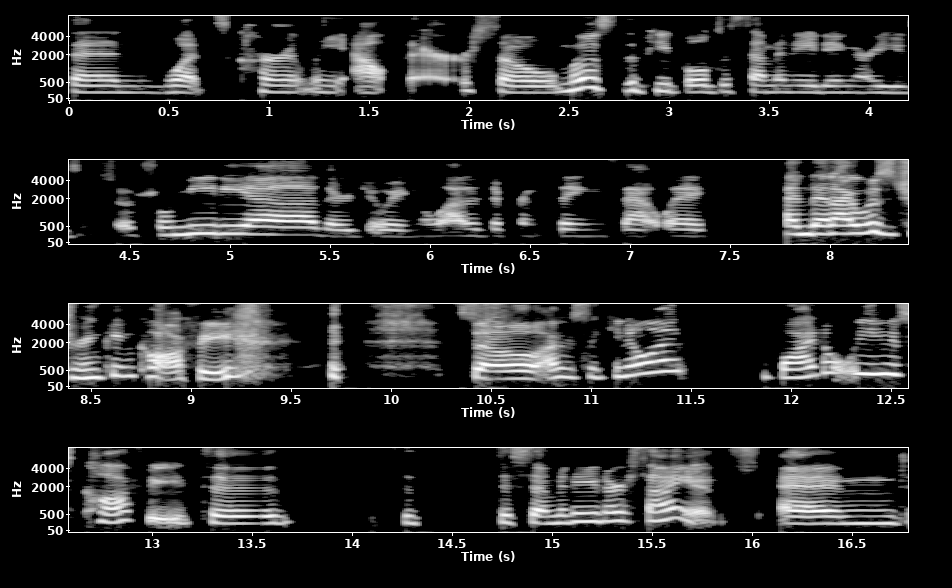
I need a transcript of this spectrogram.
than what's currently out there? So most of the people disseminating are using social media, they're doing a lot of different things that way. And then I was drinking coffee. so I was like, you know what? Why don't we use coffee to, to disseminate our science? And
